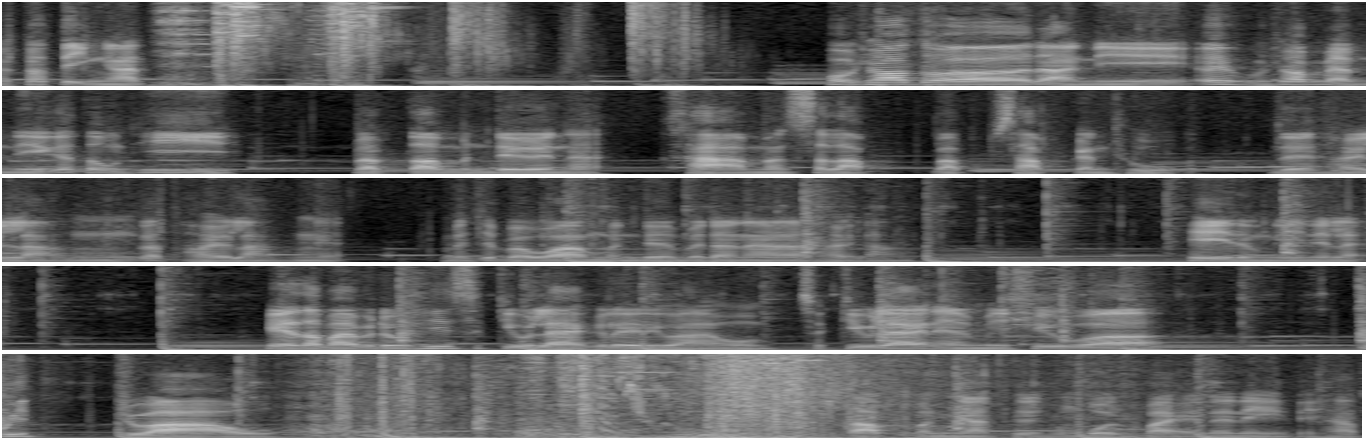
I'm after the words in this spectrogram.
แล้วก็ตีงัด ผมชอบตัวด่านนี้ เอ้ย ผมชอบแบบนี้ก็ตรงที่แบบตอนมันเดินนะขามันสลับแบบสับกันถูก เดินถอยหลังก็ถอยหลังเนี่ย ไม่ใช่แบบว่าเหมือนเดินไปด้านหน้าแล้วถอยหลัง เท่ตรงนี้นี่แหละโอเคต่อไปไปดูที่สกิลแรกกันเลยดีกว่าครับผม สกิลแรกเนี่ยมีชื่อว่า withdraw สับมันงัดขึ้นข้างบนไปนั่นเองนะครับ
